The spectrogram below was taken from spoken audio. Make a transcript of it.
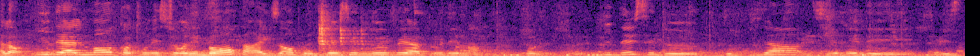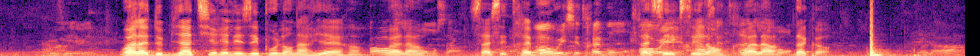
Alors idéalement, quand on est sur les bancs, par exemple, on peut essayer de lever un peu les mains. Donc l'idée, c'est de, de bien tirer les, les- voilà, de bien tirer les épaules en arrière. Oh, voilà. bon, ça. Ça, c'est très bon. Ah oui, c'est très bon. Ça, Ah c'est excellent. Ah, voilà, bon. d'accord. Voilà.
